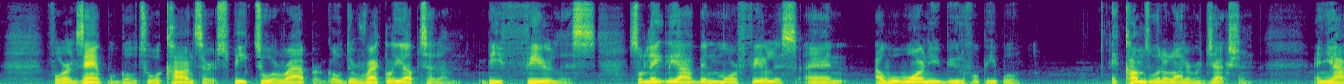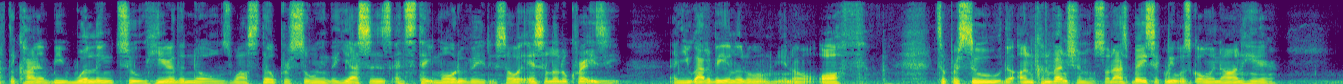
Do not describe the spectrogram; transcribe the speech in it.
For example, go to a concert, speak to a rapper, go directly up to them, be fearless. So lately I've been more fearless and I will warn you beautiful people. It comes with a lot of rejection. And you have to kind of be willing to hear the no's while still pursuing the yeses and stay motivated. So it's a little crazy. And you got to be a little, you know, off to pursue the unconventional. So that's basically what's going on here.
